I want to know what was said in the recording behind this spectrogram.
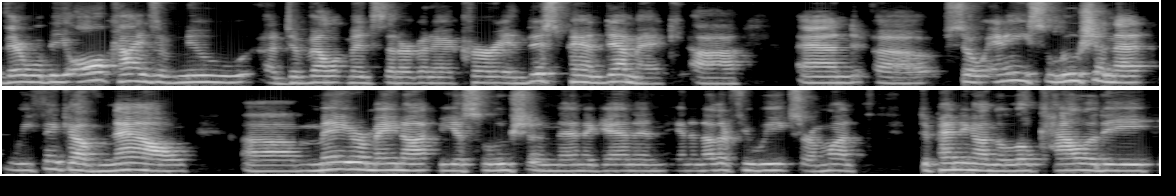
there will be all kinds of new uh, developments that are going to occur in this pandemic uh, and uh, so any solution that we think of now uh, may or may not be a solution then again in, in another few weeks or a month, depending on the locality,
